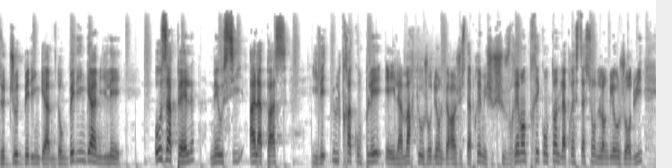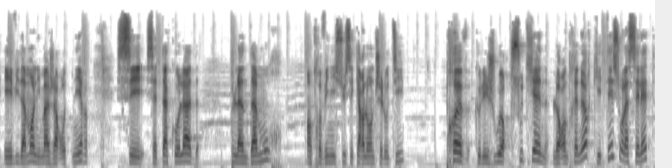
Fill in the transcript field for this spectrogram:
de Jude Bellingham. Donc Bellingham, il est aux appels, mais aussi à la passe. Il est ultra complet et il a marqué aujourd'hui, on le verra juste après, mais je suis vraiment très content de la prestation de l'anglais aujourd'hui. Et évidemment, l'image à retenir, c'est cette accolade plein d'amour entre Vinicius et Carlo Ancelotti. Preuve que les joueurs soutiennent leur entraîneur qui était sur la sellette.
